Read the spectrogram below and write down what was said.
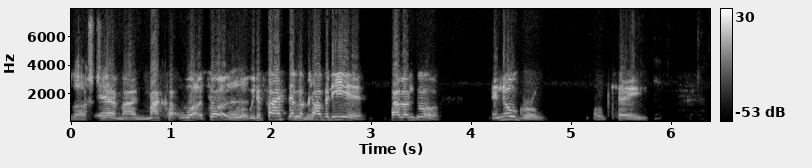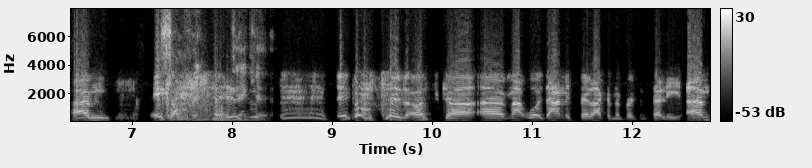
last year? Yeah, man. My, cl- what? So Yeah. what, we the first ever Women. club of the year, Ballon d'Or, inaugural. Okay. Um, it Something, I'll take it. It says Oscar um, at what was the atmosphere like on the Britain telly? Um,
